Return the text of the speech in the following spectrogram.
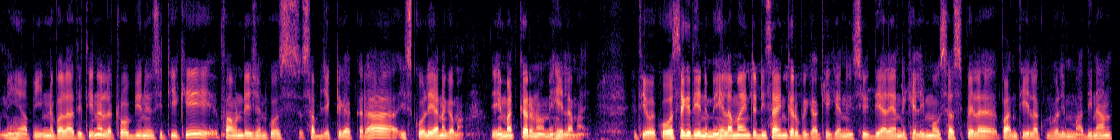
මෙහ අපි ඉන්න පලාති තින ලටරෝබ් යනිසිටගේ ෆෞන්ඩේෂන් කෝස් සබ්ජෙක්් එකක් කරා ඉස්කෝල යන ගම එහෙමත් කරනවා මෙහි ළමයි. ඉති ඔය කෝසක තියන මේ ළමයින්ට ඩිසයින් කරපු එකක්. කියන විශ්වවිද්‍යාලයන්ට කෙලින්ම උසස් පෙළ පන්තිය ලකුණු වලින් මදිනං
